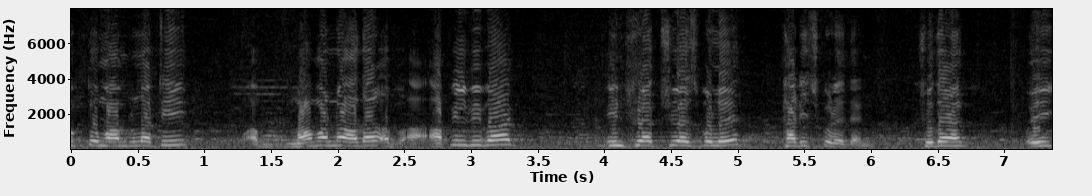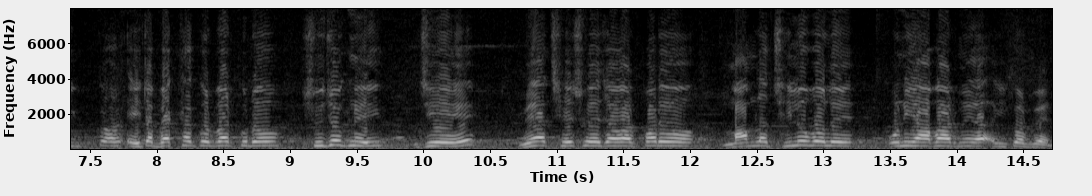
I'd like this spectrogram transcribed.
উক্ত মামলাটি, মহামান্য আপিল বিভাগ ইনফ্রাকচুয়াস বলে খারিজ করে দেন। সুতরাং এই, এইটা ব্যাখ্যা করবার কোনো সুযোগ নেই যে মেয়াদ শেষ হয়ে যাওয়ার পরেও মামলা ছিল বলে উনি আবার ই করবেন,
